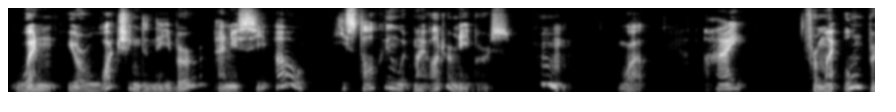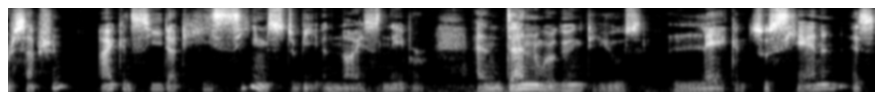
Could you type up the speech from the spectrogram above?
When you're watching the neighbor and you see, oh, he's talking with my other neighbors. Hmm, well, I, from my own perception, I can see that he seems to be a nice neighbor. And then we're going to use lijken. So schijnen is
